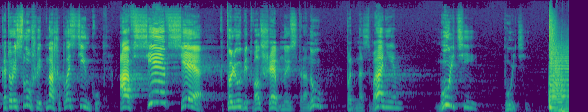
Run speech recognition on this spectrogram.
которые слушают нашу пластинку, а все-все, кто любит волшебную страну под названием Мульти-Пульти. Мульти-пульти,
